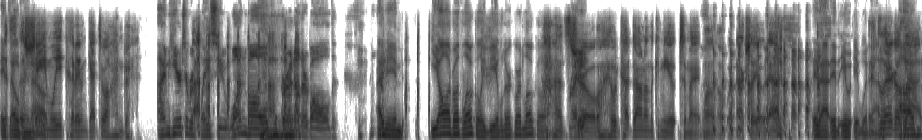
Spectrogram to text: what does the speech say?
It's, over a now. shame we couldn't get to 100. I'm here to replace you. One bald for another bald. I mean, y'all are both local. You'd be able to record local. That's Right? true. It would cut down on the commute to my. Well, no, it wouldn't actually. It would add. It it it, it would add. So there goes Um,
